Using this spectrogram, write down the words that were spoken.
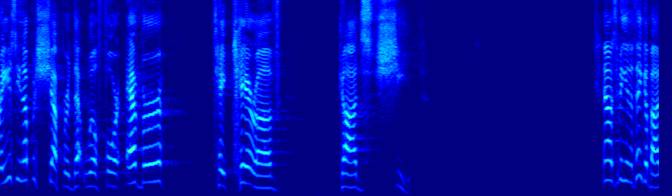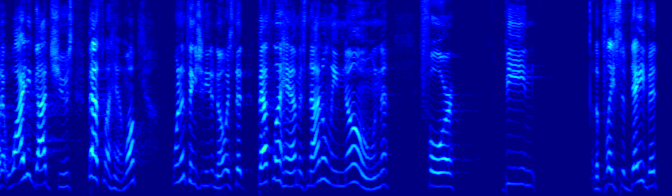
raising up a shepherd that will forever take care of God's sheep. Now, as you begin to think about it, why did God choose Bethlehem? Well, one of the things you need to know is that Bethlehem is not only known for being the place of David,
